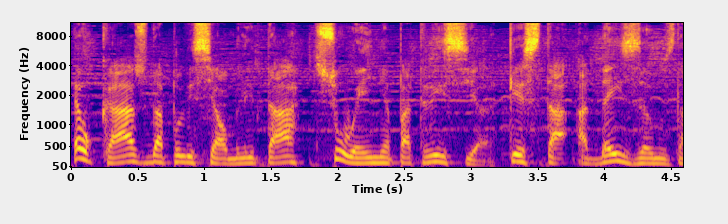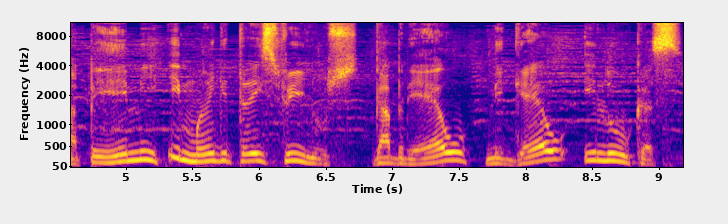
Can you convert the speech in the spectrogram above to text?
É o caso da policial militar Suênia Patrícia, que está há 10 anos na PM e mãe de três filhos, Gabriel, Miguel e Lucas.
